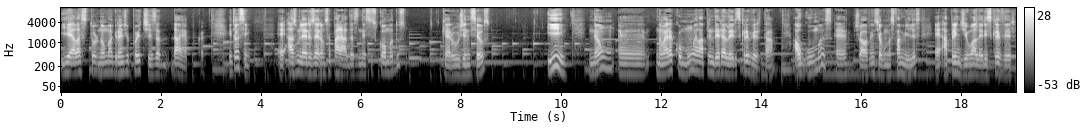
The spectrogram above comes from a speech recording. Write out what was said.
e ela se tornou uma grande poetisa da época. Então, assim, é, as mulheres eram separadas nesses cômodos, que eram os geniceus, e não, é, não era comum ela aprender a ler e escrever, tá? Algumas é, jovens de algumas famílias é, aprendiam a ler e escrever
